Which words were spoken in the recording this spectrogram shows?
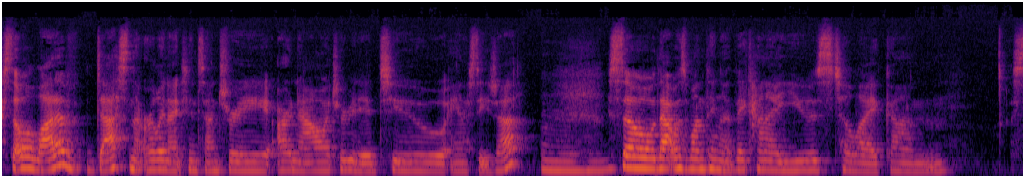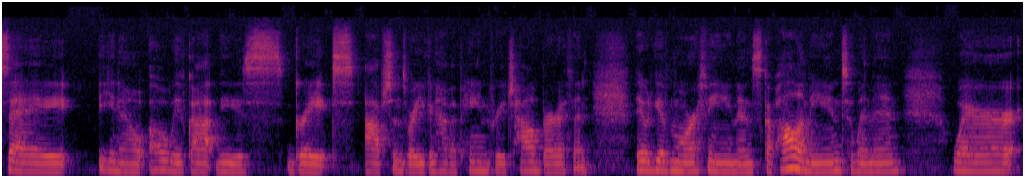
so a lot of deaths in the early 19th century are now attributed to anesthesia. So that was one thing that they kind of used to like um, say you know oh we've got these great options where you can have a pain-free childbirth and they would give morphine and scopolamine to women where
